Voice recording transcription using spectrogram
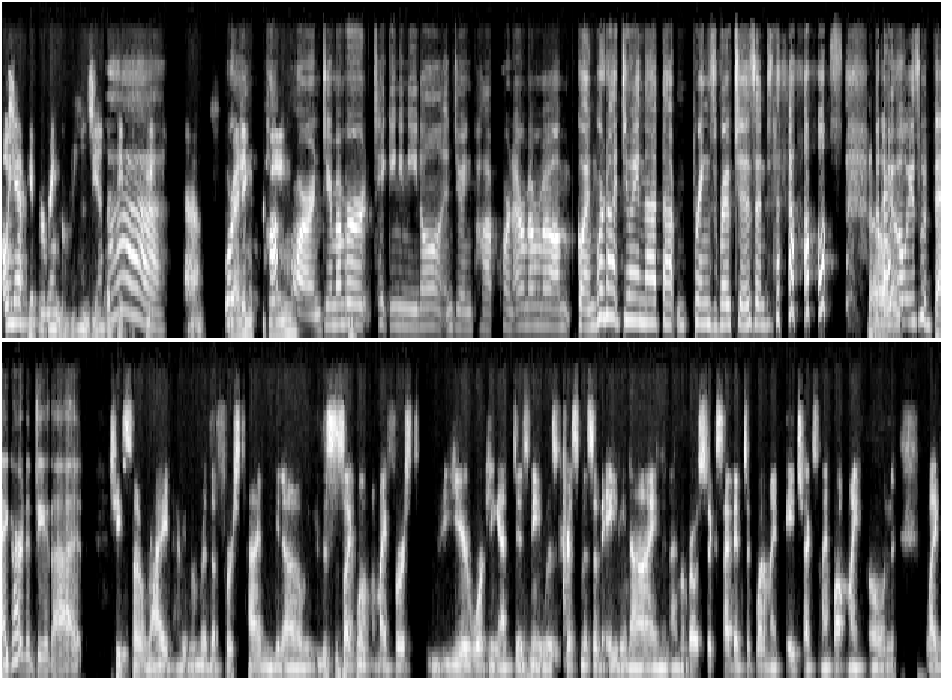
Oh yeah, paper ring garlands. Yeah, the paper. Ah. Yeah. Or Red eating green. popcorn. Do you mm. remember taking a needle and doing popcorn? I remember my mom going, "We're not doing that. That brings roaches into the house." But I oh. always would beg her to do that. She's so right. I remember the first time, you know, this is like when my first year working at Disney was Christmas of 89. And I remember I was so excited, took one of my paychecks and I bought my own like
